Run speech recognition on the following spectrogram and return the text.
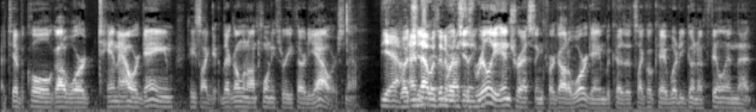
a typical God of War ten hour game. He's like they're going on 23, 30 hours now. yeah, Which and is, that was interesting. Which is really interesting for a God of War game because it's like, okay, what are you going to fill in that?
